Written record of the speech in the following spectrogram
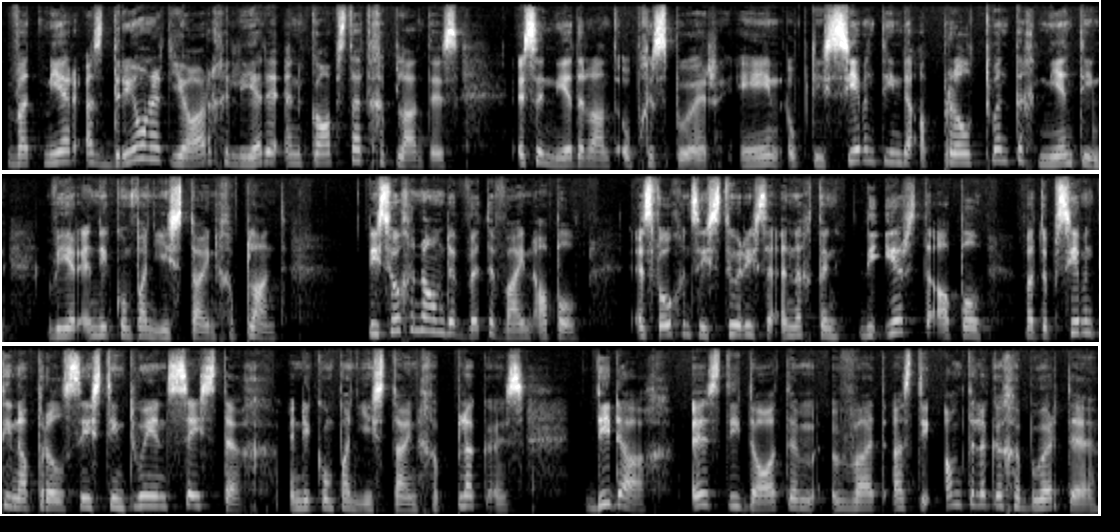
wat meer as 300 jaar gelede in Kaapstad geplant is, is in Nederland opgespoor en op die 17de April 2019 weer in die kompanjiestuin geplant. Die sogenaamde witte wynappel is volgens historiese inligting die eerste appel wat op 17 April 1662 in die kompanjiestuin gepluk is. Die dag is die datum wat as die amptelike geboorte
